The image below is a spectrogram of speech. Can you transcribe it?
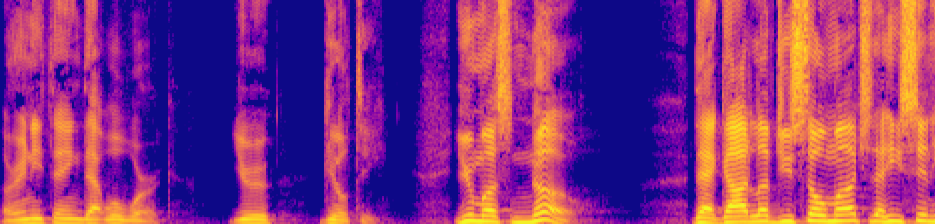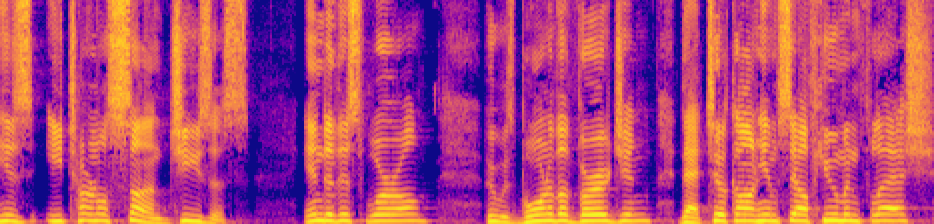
or anything that will work. You're guilty. You must know that God loved you so much that He sent His eternal Son, Jesus, into this world, who was born of a virgin, that took on Himself human flesh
